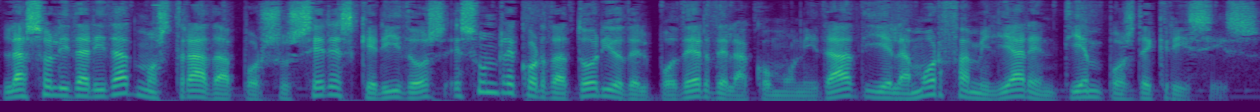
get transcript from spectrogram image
La solidaridad mostrada por sus seres queridos es un recordatorio del poder de la comunidad y el amor familiar en tiempos de crisis.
